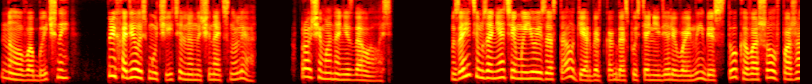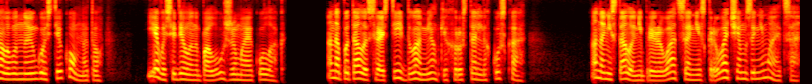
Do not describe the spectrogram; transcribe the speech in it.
но в обычной приходилось мучительно начинать с нуля. Впрочем, она не сдавалась. За этим занятием ее и застал Герберт, когда спустя неделю войны без стука вошел в пожалованную гостью комнату. Ева сидела на полу, сжимая кулак. Она пыталась растить два мелких хрустальных куска — она не стала ни прерываться, ни скрывать, чем занимается.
